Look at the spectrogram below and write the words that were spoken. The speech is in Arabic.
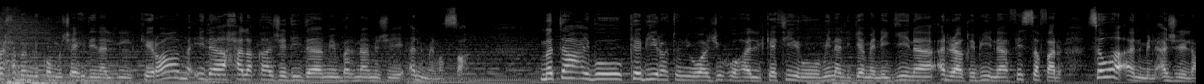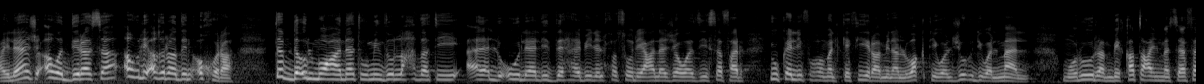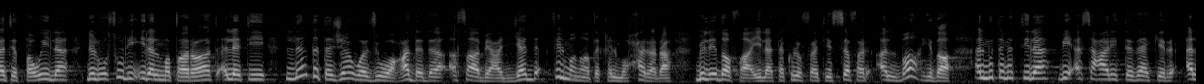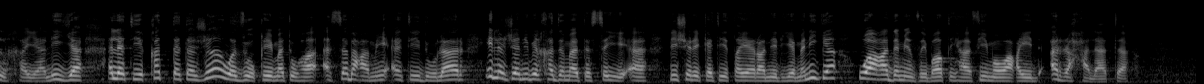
مرحبا بكم مشاهدينا الكرام إلى حلقة جديدة من برنامج المنصة. متاعب كبيرة يواجهها الكثير من اليمنيين الراغبين في السفر سواء من أجل العلاج أو الدراسة أو لأغراض أخرى. تبدأ المعاناة منذ اللحظة الأولى للذهاب للحصول على جواز سفر يكلفهم الكثير من الوقت والجهد والمال. مرورا بقطع المسافات الطويلة للوصول إلى المطارات التي لا تتجاوز عدد أصابع اليد في المناطق المحررة بالإضافة إلى تكلفة السفر الباهظة المتمثلة بأسعار التذاكر. الخيالية التي قد تتجاوز قيمتها السبعمائة دولار إلى جانب الخدمات السيئة لشركة طيران اليمنية وعدم انضباطها في مواعيد الرحلات.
